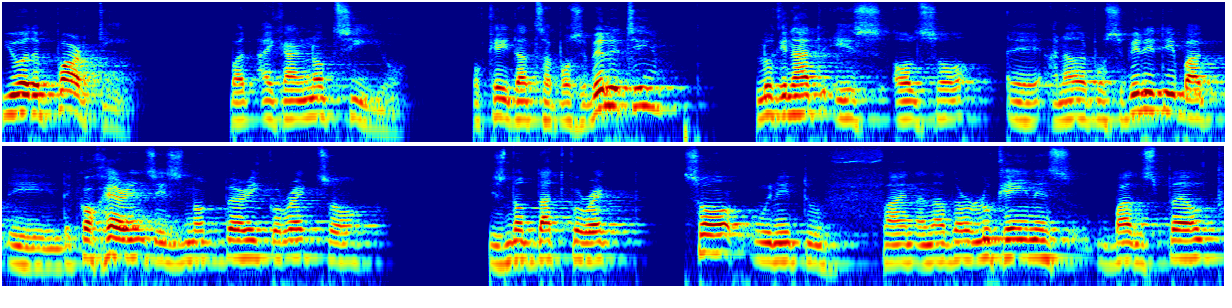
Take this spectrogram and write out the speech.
you at the party, but I cannot see you. Okay, that's a possibility looking at is also another possibility, but the, the coherence is not very correct, so it's not that correct. So we need to find another. Looking is bad spelled.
